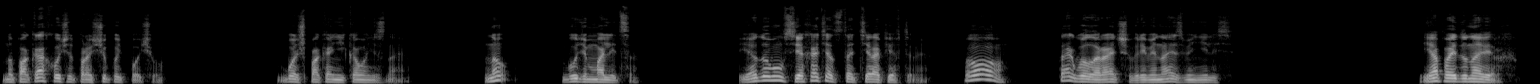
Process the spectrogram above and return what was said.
но пока хочет прощупать почву. Больше пока никого не знаю. Ну, будем молиться. Я думал, все хотят стать терапевтами. О, так было раньше, времена изменились. Я пойду наверх.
